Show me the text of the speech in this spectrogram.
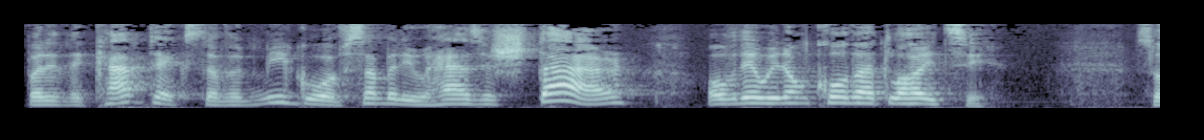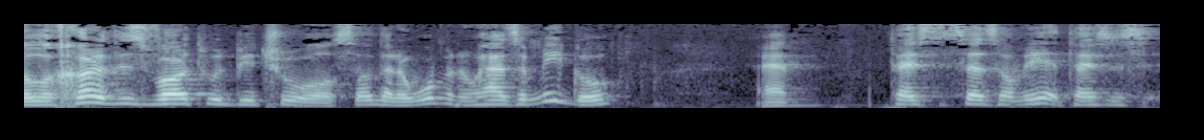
But in the context of a migu of somebody who has a star, over there we don't call that lahoitzi. So lechor, this vort would be true also, that a woman who has a migu, and Taisus says over here, Taisus,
